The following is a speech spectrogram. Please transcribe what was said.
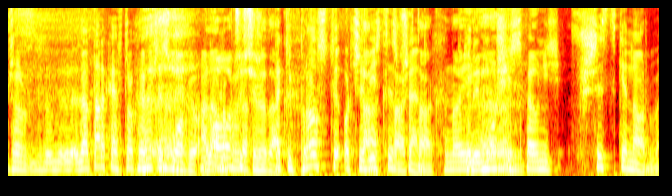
ta, latarka jest trochę w przysłowiu, ale No, ona oczywiście, że tak. taki prosty, oczywisty Tak, tak, sprzęt, tak. No i- który musi spełnić wszystkie normy.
